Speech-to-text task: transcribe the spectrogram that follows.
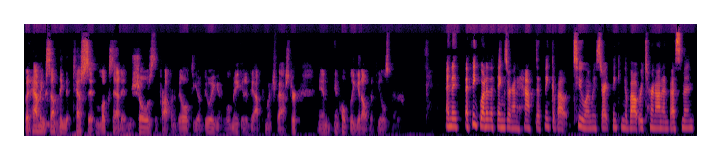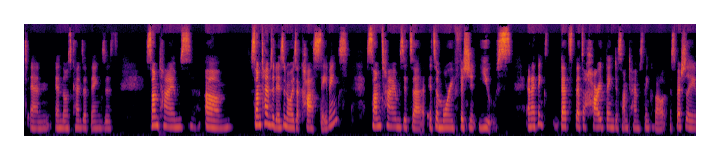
but having something that tests it and looks at it and shows the profitability of doing it will make it adapt much faster and, and hopefully get out in the fields better and I, I think one of the things we're going to have to think about too when we start thinking about return on investment and and those kinds of things is sometimes um, sometimes it isn't always a cost savings. Sometimes it's a it's a more efficient use. And i think that's that's a hard thing to sometimes think about especially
